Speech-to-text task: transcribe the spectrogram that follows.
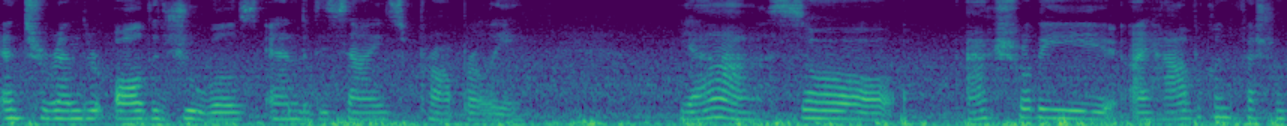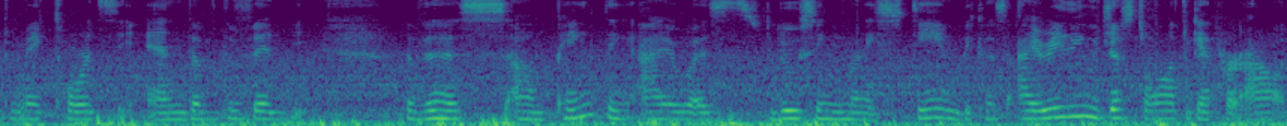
and to render all the jewels and the designs properly. Yeah, so actually I have a confession to make towards the end of the video this um, painting. I was losing my steam because i really just want to get her out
